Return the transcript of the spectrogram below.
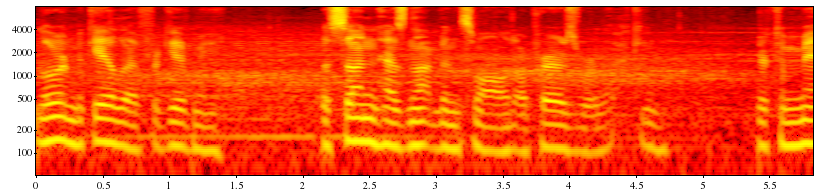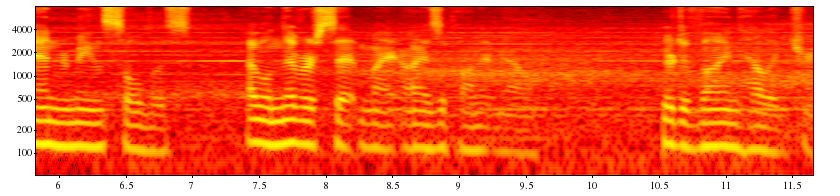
Lord Miquella, forgive me. The sun has not been swallowed, our prayers were lacking. Your command remains soulless. I will never set my eyes upon it now. Your divine haligtree.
